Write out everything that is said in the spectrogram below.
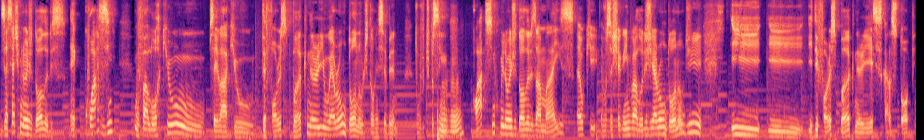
17 milhões de dólares é quase o valor que o, sei lá, que o DeForest Buckner e o Aaron Donald estão recebendo. Tipo assim, uhum. 4, 5 milhões de dólares a mais é o que você chega em valores de Aaron Donald e, e, e, e DeForest Buckner e esses caras top.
